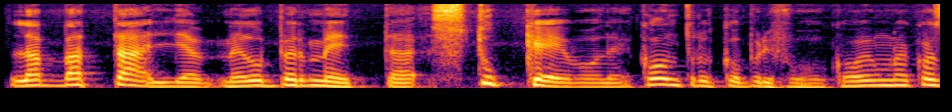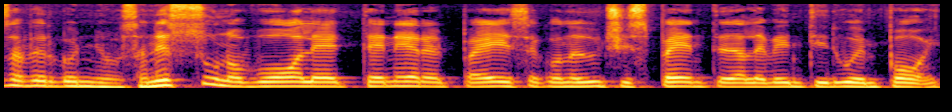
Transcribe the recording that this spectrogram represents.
la battaglia, me lo permetta, stucchevole contro il coprifuoco è una cosa vergognosa. Nessuno vuole tenere il paese con le luci spente dalle 22 in poi,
